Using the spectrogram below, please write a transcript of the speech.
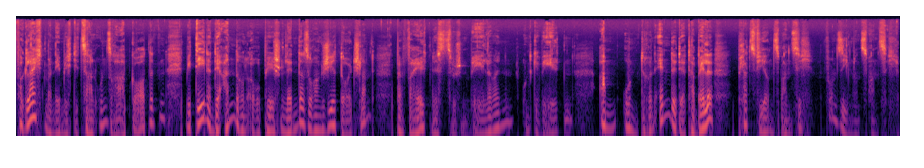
Vergleicht man nämlich die Zahl unserer Abgeordneten mit denen der anderen europäischen Länder, so rangiert Deutschland beim Verhältnis zwischen Wählerinnen und Gewählten am unteren Ende der Tabelle, Platz 24 von 27.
